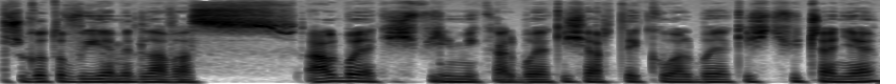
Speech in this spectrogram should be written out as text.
przygotowujemy dla Was albo jakiś filmik, albo jakiś artykuł, albo jakieś ćwiczenie.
